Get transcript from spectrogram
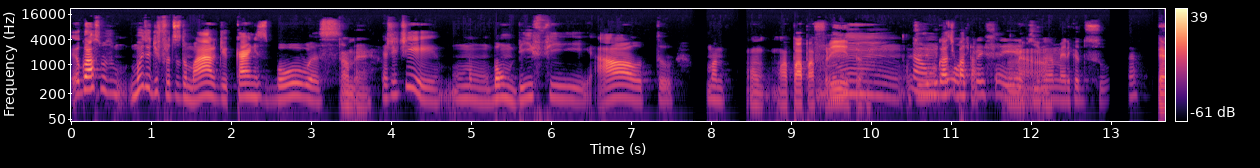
Eu gosto muito de frutos do mar, de carnes boas. Também. A gente, um bom bife alto, uma... Um- uma papa frita. Hum, não, não gosto de batata. pra isso aí, aqui Não. na América do Sul. Tem.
